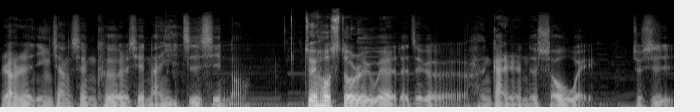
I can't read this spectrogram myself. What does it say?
让人印象深刻，而且难以置信哦。最后 Storyware 的这个很感人的收尾，就是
